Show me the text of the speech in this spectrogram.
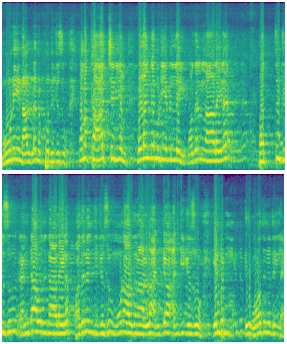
மூணே நாள்ல முப்பது ஜிசு. நமக்கு ஆச்சரியம். விளங்க முடியவில்லை. முதல் நாளையில பத்து ஜிசு இரண்டாவது நாளையில பதினஞ்சு ஜிசு மூணாவது நாள்ல அஞ்சா அஞ்சு ஜிசு என்று இது ஓதுனது இல்லை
